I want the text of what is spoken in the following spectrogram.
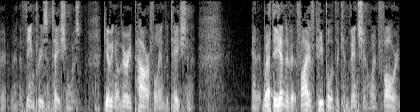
in the theme presentation was giving a very powerful invitation. And at the end of it, five people at the convention went forward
